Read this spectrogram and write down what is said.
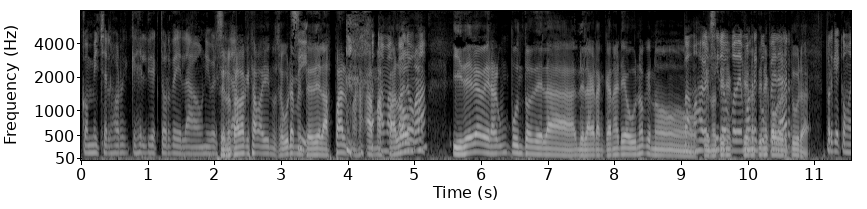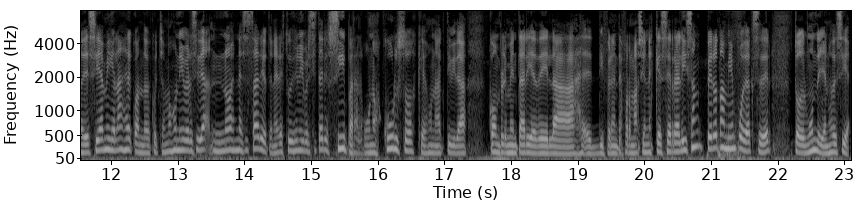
con Michel Jorge, que es el director de la universidad. Se notaba que estaba yendo seguramente de Las Palmas a Maspaloma. Y debe haber algún punto de la, de la Gran Canaria 1 que no, Vamos a ver si tiene, lo podemos no recuperar. Porque como decía Miguel Ángel, cuando escuchamos universidad, no es necesario tener estudios universitarios, sí, para algunos cursos, que es una actividad complementaria de las eh, diferentes formaciones que se realizan, pero también puede acceder todo el mundo. Ya nos decía,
